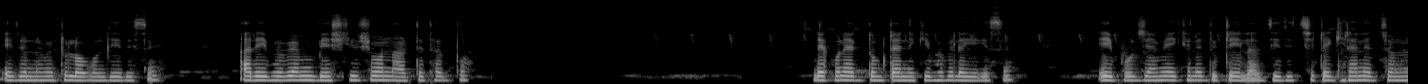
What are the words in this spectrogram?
এই জন্য আমি একটু লবণ দিয়ে দিছি। আর এইভাবে আমি বেশ কিছু সময় নাড়তে থাকব। দেখুন একদম টাইনে কীভাবে লেগে গেছে। এই পর্যায়ে আমি এখানে দুটো এলাচ দিয়ে দিচ্ছি, এটা ঘিরানোর জন্য।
